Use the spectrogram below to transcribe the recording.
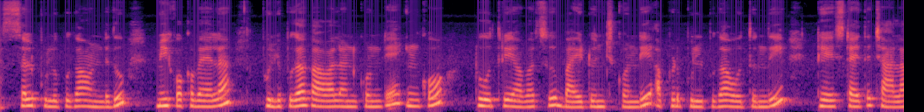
అస్సలు పులుపుగా ఉండదు. మీకు ఒకవేళ పులుపుగా కావాలనుకుంటే ఇంకో టూ త్రీ అవర్స్ బయట ఉంచుకోండి. అప్పుడు పులుపుగా అవుతుంది. టేస్ట్ అయితే చాలా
